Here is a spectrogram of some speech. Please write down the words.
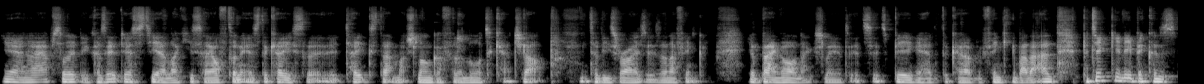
Yeah, no, absolutely. Because it just, yeah, like you say, often it is the case that it takes that much longer for the law to catch up to these rises. And I think you're bang on, actually. It's, it's, it's being ahead of the curve and thinking about that. And particularly because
